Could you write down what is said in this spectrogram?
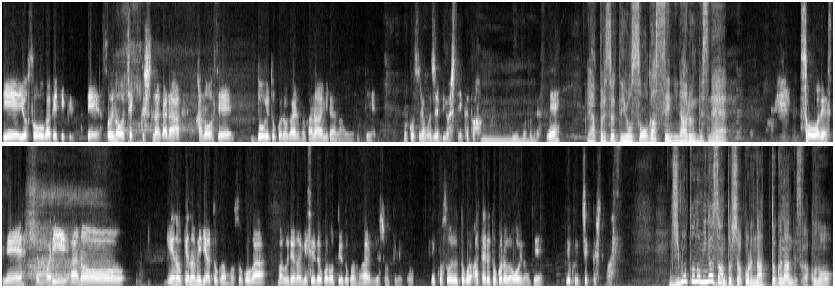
で予想が出てくるので、そういうのをチェックしながら、可能性、どういうところがあるのかなみたいなのを見て、まあこちらも準備をしていくとうんいうことですね。やっぱりそうやって予想合戦になるんですねそうですね。はあやっぱり、あのー芸能系のメディアとかもそこが、まあ、腕の見せ所っていうところもあるんでしょうけれど、結構そういうところ、当たるところが多いので、よくチェックしてます。地元の皆さんとしてはこれ納得なんですか？この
